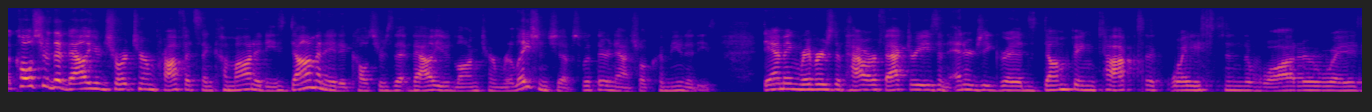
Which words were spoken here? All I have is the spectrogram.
A culture that valued short-term profits and commodities dominated cultures that valued long-term relationships with their natural communities. Damming rivers to power factories and energy grids, dumping toxic waste into waterways,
